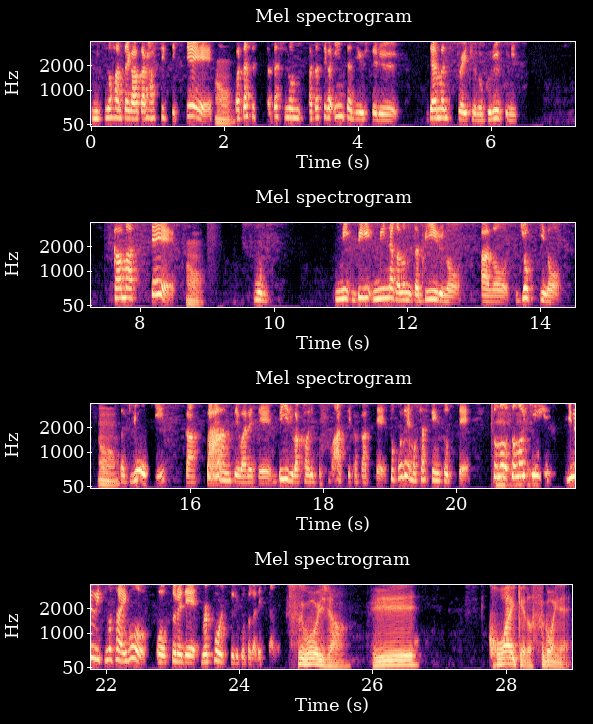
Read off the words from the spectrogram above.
道の反対側から走ってきて、うん。私たち、私の、私がインタビューしてるデモンストレーターのグループに捕まって、うん。もう、み、ビみんなが飲んでたビールの、あの、ジョッキのうん。容器がバーンって言われて、ビールが顔にプワーってかかって、そこでもう写真撮って、その、その日、唯一の逮捕をそれでレポートすることができたの。すごいじゃん。へえ。怖いけどすごいね。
